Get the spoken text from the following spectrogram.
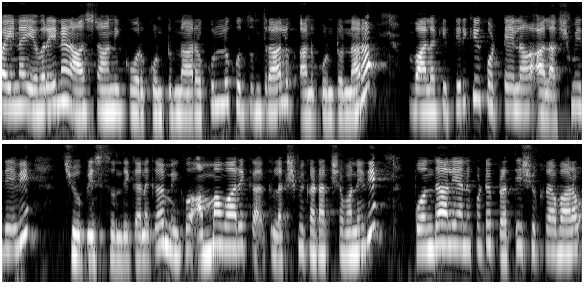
పైన ఎవరైనా నాశనాన్ని కోరుకుంటున్నారో కుళ్ళు కుతంత్రాలు అనుకుంటున్నారో వాళ్ళకి తిరిగి కొట్టేలా ఆ లక్ష్మీదేవి చూపిస్తుంది. కనుక మీకు అమ్మవారి లక్ష్మీ కటాక్షం అనేది పొందాలి అనుకుంటే ప్రతి శుక్రవారం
